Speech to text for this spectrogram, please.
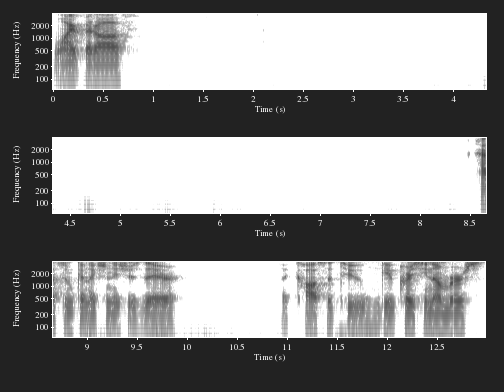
Wipe it off. Had some connection issues there. I caused it to give crazy numbers.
